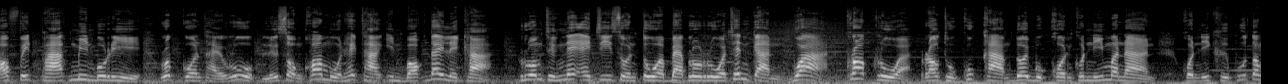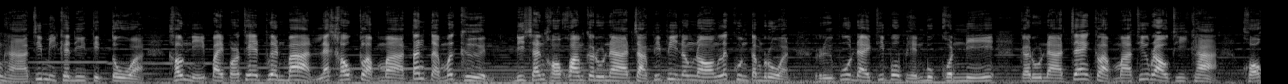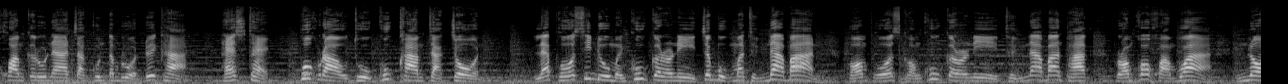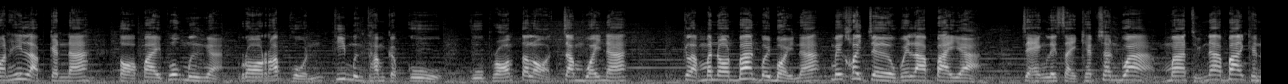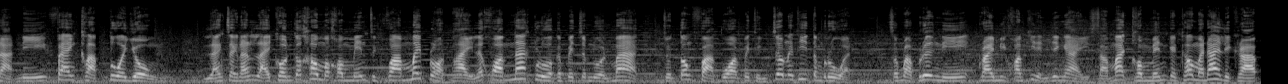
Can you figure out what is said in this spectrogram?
Office Park มีนบุรี รบกวนถ่ายรูปหรือส่งข้อมูลให้ทางอินบ็อกซ์ได้เลยค่ะ รวมถึงใน IG ส่วนตัวแบบรัวๆเช่นกันว่าครอบครัวเราถูกคุกคามโดยบุคคลคนนี้มานาน คนนี้คือผู้ต้องหาที่มีคดีติดตัว เขาหนีไปประเทศเพื่อนบ้าน และเขากลับมาตั้งแต่เมื่อคืน ดิฉันขอความกรุณาจากพี่ๆน้องๆ และคุณตำรวจ หรือผู้ใดที่พบเห็นบุคคลนี้ กรุณาแจ้งกลับมาที่เราทีค่ะ ขอความกรุณาจากคุณตำรวจด้วยค่ะ Hashtag พวกเราถูกคุกคามจากโจร และโพสต์ที่ดูเหมือนคู่กรณีจะบุกมาถึงหน้าบ้าน พร้อมโพสต์ของคู่กรณีถึงหน้าบ้านพัก พร้อมข้อความว่า นอนให้หลับกันนะ ต่อไปพวกมึงอะรอรับผลที่มึงทำกับกู กูพร้อมตลอดจำไว้นะ กลับมานอนบ้านบ่อยๆ นะ ไม่ค่อยเจอเวลาไปอะแจงเลยใส่แคปชั่นว่ามาถึงหน้าบ้านขนาดนี้แฟนคลับตัวยงหลังจากนั้นหลายคนก็เข้ามาคอมเมนต์ถึงความไม่ปลอดภัย และความน่ากลัวกันเป็นจำนวนมาก จนต้องฝากวอนไปถึงเจ้าหน้าที่ตำรวจ สำหรับเรื่องนี้ใครมีความคิดเห็นยังไง สามารถคอมเมนต์กันเข้ามาได้เลยครับ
